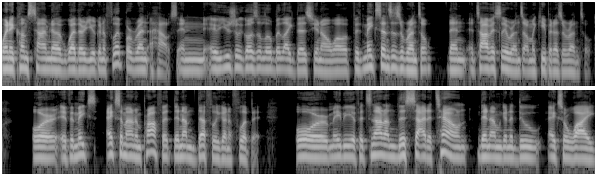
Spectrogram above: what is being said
when it comes time to whether you're going to flip or rent a house. And it usually goes a little bit like this, you know, well, if it makes sense as a rental, then it's obviously a rental. I'm going to keep it as a rental. Or if it makes X amount in profit, then I'm definitely going to flip it. Or maybe if it's not on this side of town, then I'm going to do X or Y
